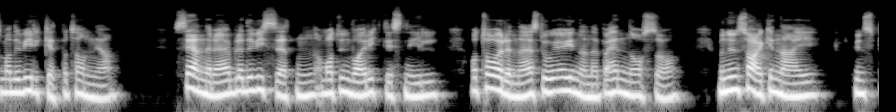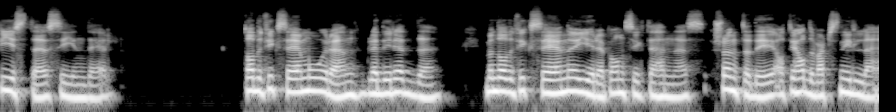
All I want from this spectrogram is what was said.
som hadde virket på Tanja. Senere ble det vissheten om at hun var riktig snill, og tårene sto i øynene på henne også, men hun sa ikke nei, hun spiste sin del. Da de fikk se moren, ble de redde, men da de fikk se nøyere på ansiktet hennes, skjønte de at de hadde vært snille.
